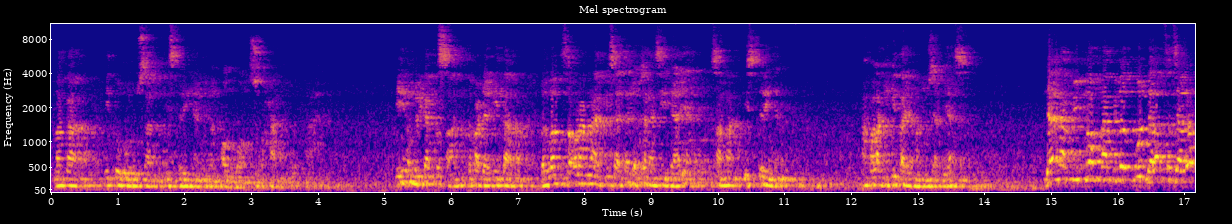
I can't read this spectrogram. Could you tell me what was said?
maka itu urusan istrinya dengan Allah Subhanahu wa taala. Ini memberikan pesan kepada kita bahwa seorang nabi saja tidak bisa ngasih hidayah sama istrinya. Apalagi kita yang manusia biasa. Dan Nabi Nuh, Nabi Lut pun dalam sejarah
